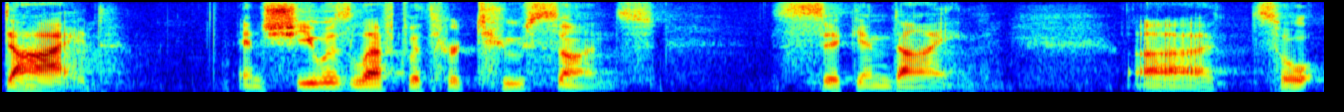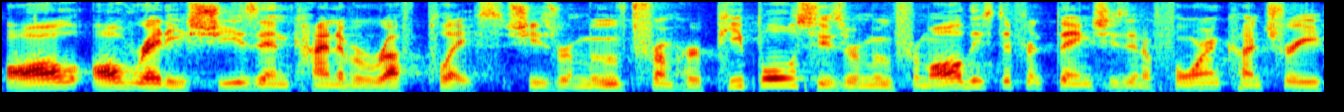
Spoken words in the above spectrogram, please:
died, and she was left with her two sons, sick and dying. Uh, so all already she's in kind of a rough place. She's removed from her people. She's removed from all these different things. She's in a foreign country,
